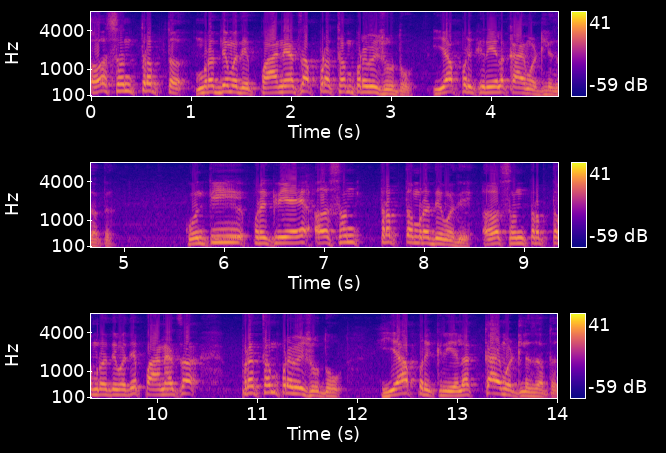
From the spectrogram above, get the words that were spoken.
असंतृप्त मृदेमध्ये पाण्याचा प्रथम प्रवेश होतो. या प्रक्रियेला काय म्हटले जातं? कोणती प्रक्रिया आहे? असंतृप्त मृदेमध्ये. असंतृप्त मृदेमध्ये पाण्याचा प्रथम प्रवेश होतो. या प्रक्रियेला काय म्हटलं जातं?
